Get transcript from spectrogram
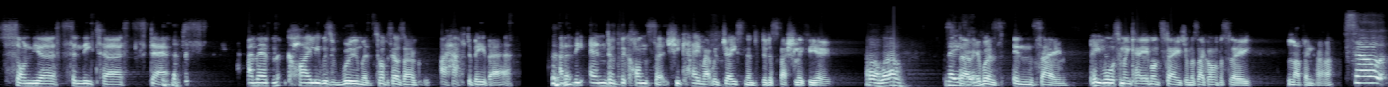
Sonia, Sinitta steps. and then Kylie was rumored. So obviously I was like, I have to be there. and at the end of the concert, she came out with Jason and did especially for you. Oh wow. So it was insane. Pete Waterman came on stage and was like, obviously loving her. So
